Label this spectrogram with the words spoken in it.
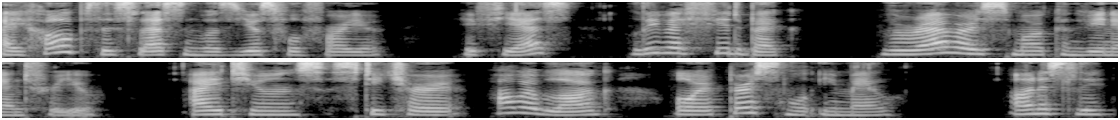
I hope this lesson was useful for you. If yes, leave a feedback wherever is more convenient for you. iTunes, Stitcher, our blog, or a personal email. Honestly,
